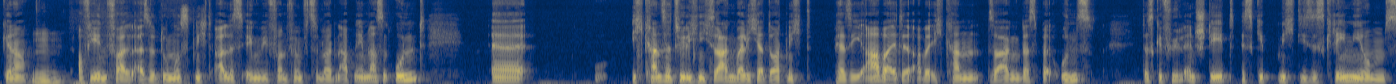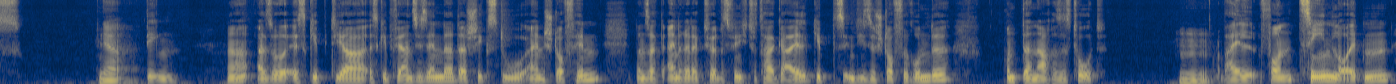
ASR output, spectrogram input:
Genau, Mhm. auf jeden Fall. Also du musst nicht alles irgendwie von 15 Leuten abnehmen lassen. Und äh, ich kann es natürlich nicht sagen, weil ich ja dort nicht per se arbeite, aber ich kann sagen, dass bei uns das Gefühl entsteht, es gibt nicht dieses Gremiums. Ja, Ja, also es gibt ja, es gibt Fernsehsender, da schickst du einen Stoff hin, dann sagt ein Redakteur, das finde ich total geil, gibt es in diese Stoffe-Runde und danach ist es tot. hm. Weil von zehn Leuten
